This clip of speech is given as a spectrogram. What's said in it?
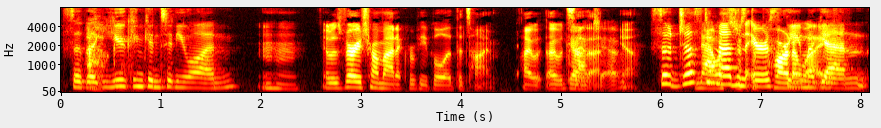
so that you can continue on. hmm It was very traumatic for people at the time. I would I would say that. Yeah. So just Now imagine just Aerith's theme again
